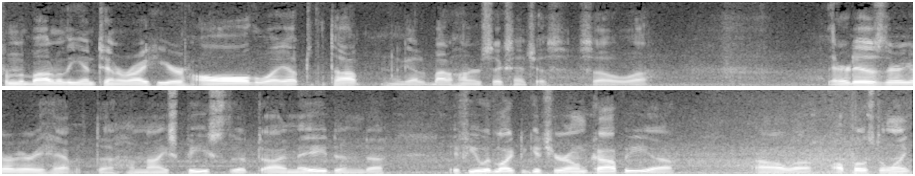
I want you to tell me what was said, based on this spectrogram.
from the bottom of the antenna right here all the way up to the top, we got about 106 inches. So uh, there it is. There you are. There you have it. Uh, a nice piece that I made and uh, if you would like to get your own copy uh, I'll uh, I'll post a link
